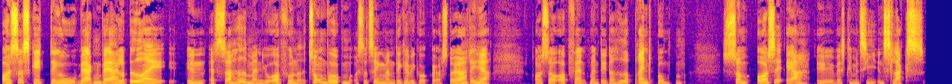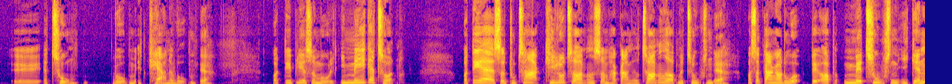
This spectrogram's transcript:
Og så skete det jo hverken værre eller bedre af, end at så havde man jo opfundet atomvåben, og så tænkte man, det kan vi godt gøre større, det her. Og så opfandt man det, der hedder brintbomben, som også er, øh, hvad skal man sige, en slags øh, atomvåben, et kernevåben. Ja. Og det bliver så målt i megaton. Og det er altså, du tager kilotonnet, som har ganget tonnet op med 1000, Ja. og så ganger du det op med 1000 igen,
